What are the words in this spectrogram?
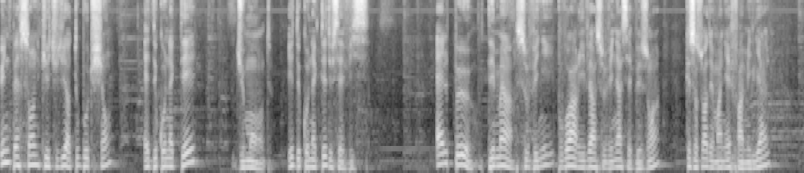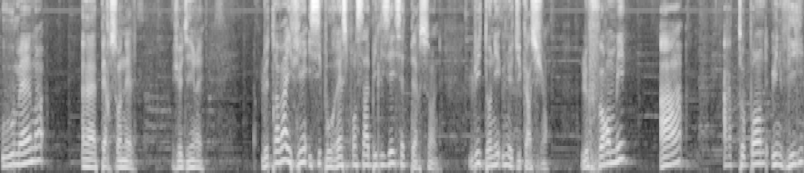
une personne qui étudie à tout bout de champ est déconnectée du monde et déconnectée de ses vices. Elle peut demain souvenir, pouvoir arriver à souvenir à ses besoins, que ce soit de manière familiale ou même euh, personnelle, je dirais. Le travail vient ici pour responsabiliser cette personne, lui donner une éducation, le former à, à prendre une vie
